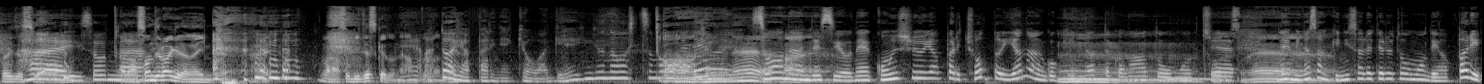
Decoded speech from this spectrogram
黒いですよ、はい、そんな。遊んでるわけじゃないんで、はい、まあ遊びですけどねねあとはやっぱりね今日は原油の質問でね。ね。そうなんですよね、今週やっぱりちょっと嫌な動きになったかなと思って、ね、ね、皆さん気にされてると思うんで、やっぱり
